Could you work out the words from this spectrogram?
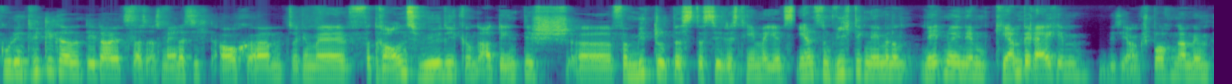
gut entwickelt hat und die da jetzt aus, meiner Sicht auch, ähm, sage ich mal, vertrauenswürdig und authentisch äh, vermittelt, dass, dass sie das Thema jetzt ernst und wichtig nehmen und nicht nur in ihrem Kern Kernbereich, im, wie Sie angesprochen haben, im,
